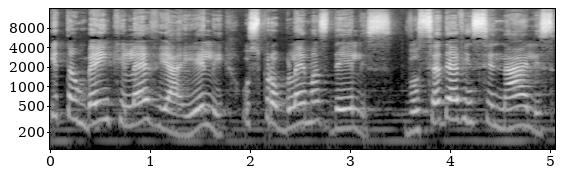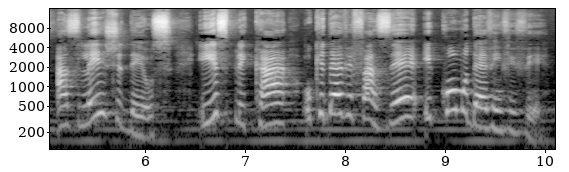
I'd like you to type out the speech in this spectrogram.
e também que leve a ele os problemas deles. Você deve ensinar-lhes as leis de Deus e explicar o que deve fazer e como devem viver.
